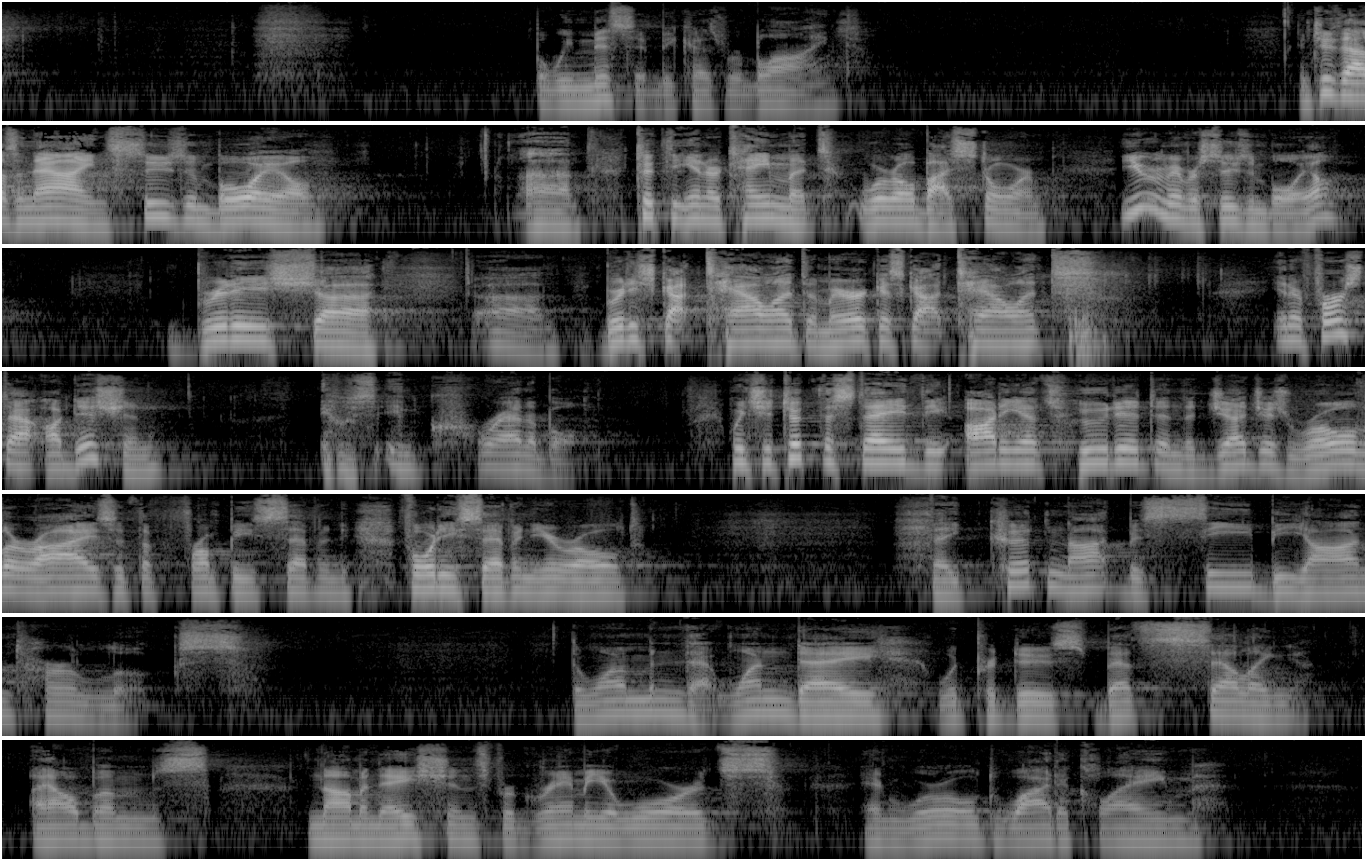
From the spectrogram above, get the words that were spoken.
but we miss it because we're blind. In 2009, Susan Boyle uh, took the entertainment world by storm. You remember Susan Boyle, British, uh, uh, British Got Talent, America's Got Talent. In her first audition, it was incredible. When she took the stage, the audience hooted and the judges rolled their eyes at the frumpy 47 year old. They could not see beyond her looks. The woman that one day would produce best selling albums, nominations for Grammy Awards, and worldwide acclaim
